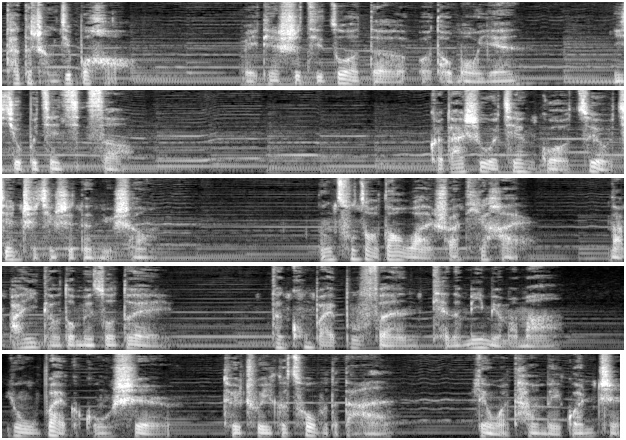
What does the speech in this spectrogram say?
她的成绩不好，每天试题做的额头冒烟，依旧不见起色。可她是我见过最有坚持精神的女生，能从早到晚刷题海，哪怕一条都没做对，但空白部分填得密密麻麻，用五百个公式推出一个错误的答案，令我叹为观止。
